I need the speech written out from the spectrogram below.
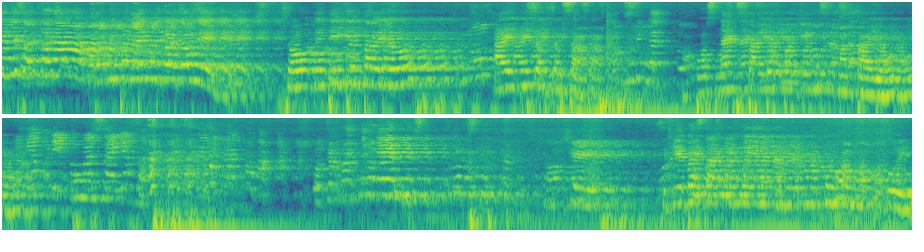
bilisan mo na. Marami pa tayong gagawin. So, titigil tayo. ID sa pusa. Tapos next tayo, pag-games naman tayo. Okay. Sige, basahin mo yan. Ano yung makuha mo? Uy.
